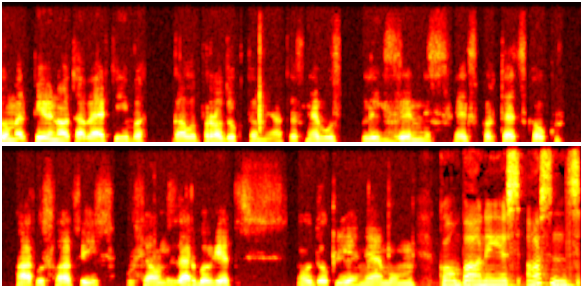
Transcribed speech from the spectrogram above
tomēr pievienotā vērtība gala produktam. Jā, tas nebūs liks zirnis eksportēts kaut kur ārpus Latvijas, būs jaunas darba vietas, nodokļu ieņēmumu. Kompānijas Asins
